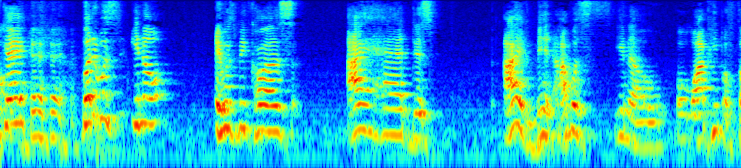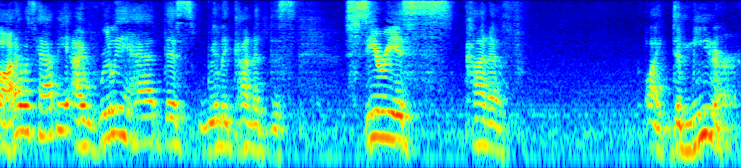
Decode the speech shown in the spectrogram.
okay? But it was, you know, it was because I had this. I admit, I was, you know, while people thought I was happy, I really had this really kind of this serious kind of like demeanor,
